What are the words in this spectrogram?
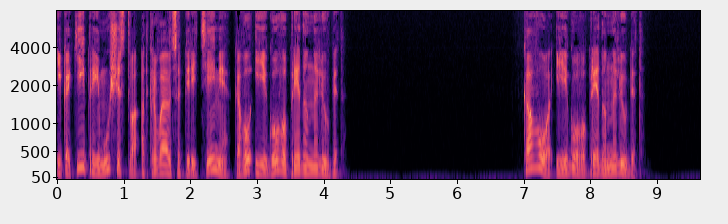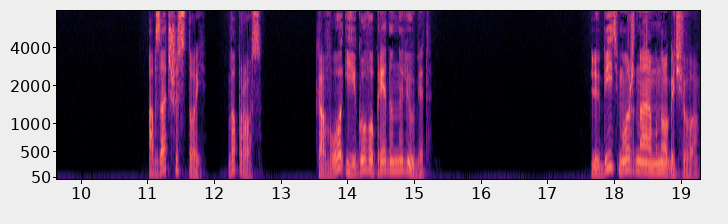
И какие преимущества открываются перед теми, кого Иегова преданно любит? Кого Иегова преданно любит? Абзац 6. Вопрос. Кого Иегова преданно любит? Любить можно много чего.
